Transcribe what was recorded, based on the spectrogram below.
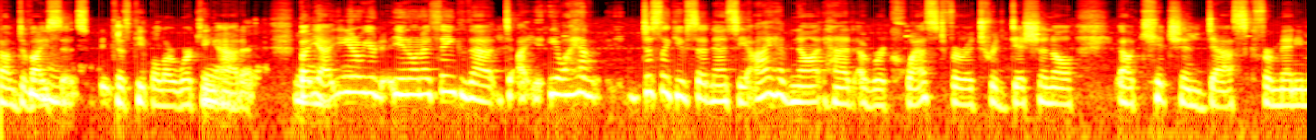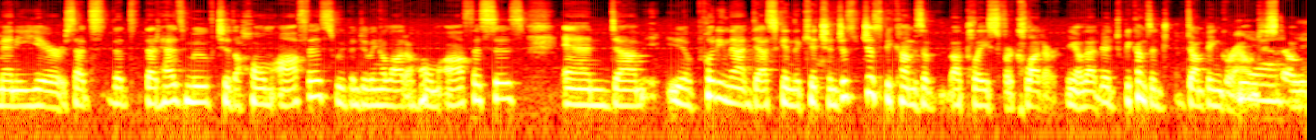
uh, devices mm-hmm. because people are working yeah. at it. But yeah. yeah, you know, you're you know, and I think that I, you know, I have just like you've said, Nancy, I have not had a request for a traditional uh, kitchen desk for many, many years. That's that that has moved to the home office. We've been doing a lot of home offices, and um, you know, putting that desk in the kitchen just just becomes a, a, place for clutter. You know, that it becomes a dumping ground. Yeah. So,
